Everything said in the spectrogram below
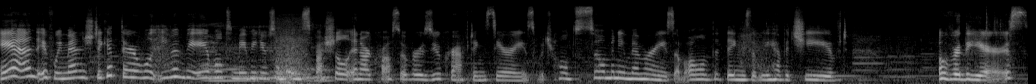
And if we manage to get there, we'll even be able to maybe do something special in our crossover zoo crafting series, which holds so many memories of all of the things that we have achieved over the years.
